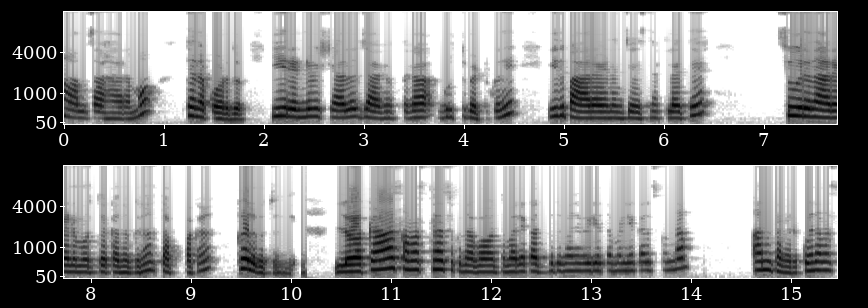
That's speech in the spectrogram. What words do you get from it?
మాంసాహారము తినకూడదు. ఈ రెండు విషయాలు జాగ్రత్తగా గుర్తుపెట్టుకుని ఇది పారాయణం చేసినట్లయితే సూర్యనారాయణమూర్తి యొక్క అనుగ్రహం తప్పక కలుగుతుంది. లోకా సమస్త సుఖ భవంతు మరి ఒక అద్భుతమైన వీడియోతో మళ్ళీ కలుసుకుందాం. అంతవరకు నమస్కారం.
